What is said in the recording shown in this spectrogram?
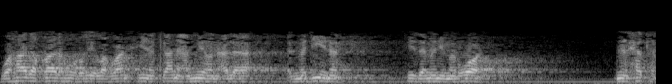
وهذا قاله رضي الله عنه حين كان أميرا على المدينة في زمن مروان من الحكم.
